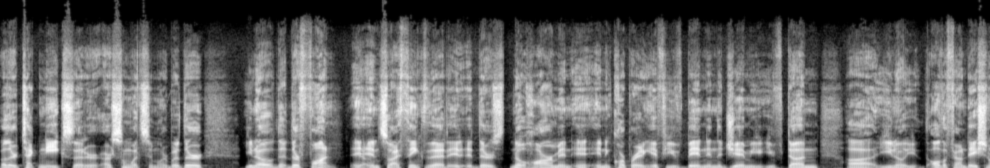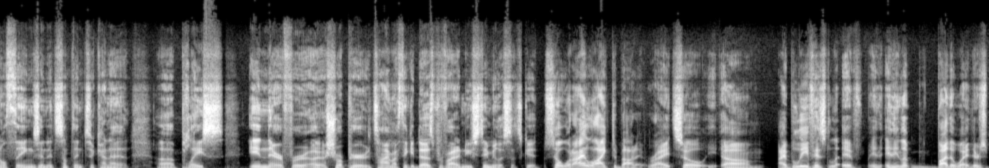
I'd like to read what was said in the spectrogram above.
other techniques that are, are somewhat similar, but they're you know they're, they're fun, A- and so I think that it, it, there's no harm in, in, in incorporating if you've been in the gym, you, you've done uh, you know all the foundational things, and it's something to kind of uh, place in there for a, short period of time. I think it does provide a new stimulus. That's good. so what I liked about it, right? So um, I believe his if and, by the way, there's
